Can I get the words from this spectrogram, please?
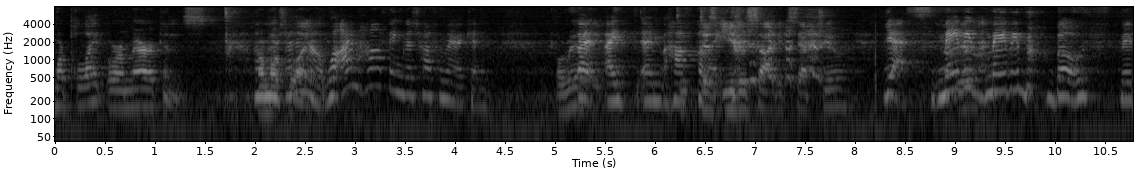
more polite or Americans Oh, more gosh, I don't polite? know. Well, I'm half English, half American, Oh, really? but I am half Does polite. either side accept you? Yes, maybe Really? maybe both. Maybe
